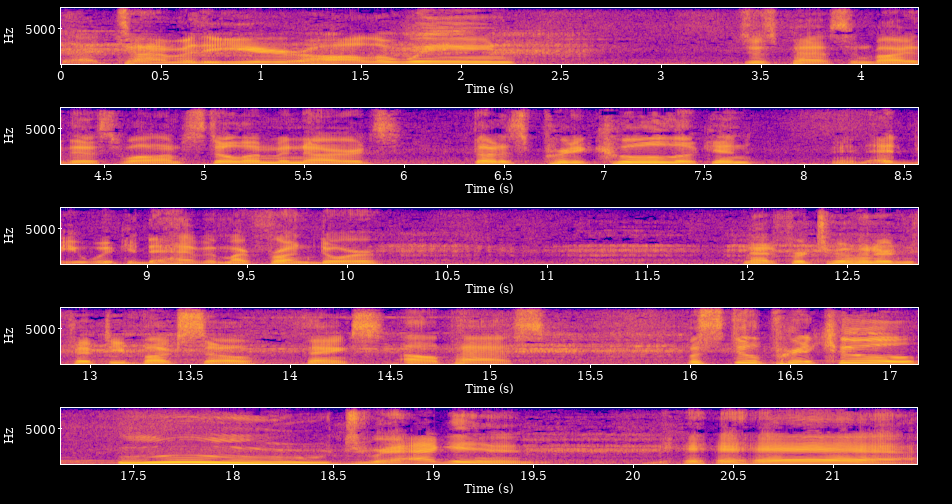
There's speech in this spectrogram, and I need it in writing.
That time of the year, Halloween. Just passing by this while I'm still in Menards. Thought it's pretty cool looking. And that'd be wicked to have at my front door. Not for 250 bucks, so thanks. I'll pass. But still pretty cool. Ooh, dragon. Yeah.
